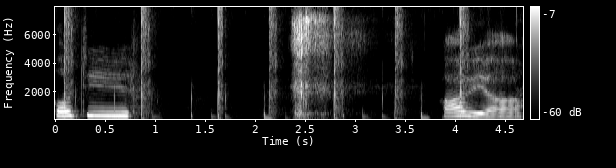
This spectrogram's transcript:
Hadi. Abi ya.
